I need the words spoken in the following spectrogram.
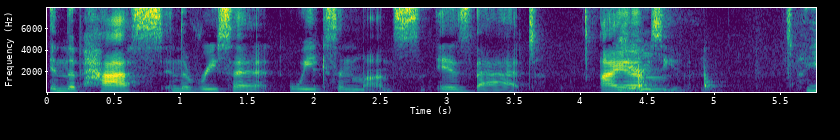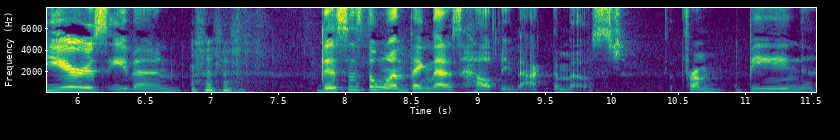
in the past, in the recent weeks and months, is that I Years am even. years even. this is the one thing that has held me back the most from being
